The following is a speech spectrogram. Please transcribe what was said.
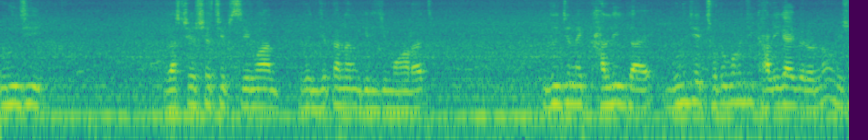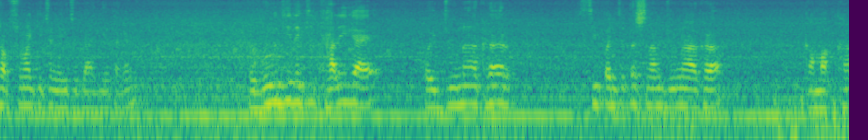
গুরুজি রাষ্ট্রীয় সচিব শ্রীমান রঞ্জিতানন্দ গিরিজি মহারাজ, দুজনে খালি গায়ে গুরুজি ছোটো গুরুজি খালি গায়ে বেরোন উনি সবসময় কিছু না কিছু গায়ে দিয়ে থাকেন। তো গুরুজি দেখি খালি গায়ে ওই জুনা আখড়ার শ্রী পঞ্চদশ নাম জুনা আখড়া, কামাখ্যা।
